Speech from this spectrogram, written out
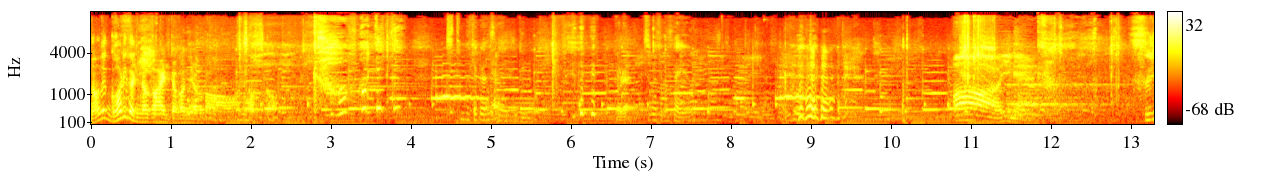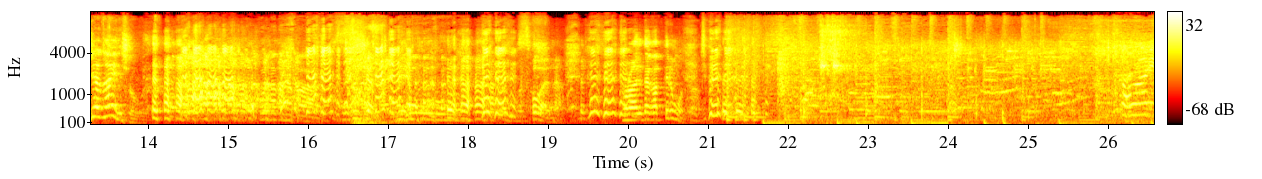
なんでガリガリ中入りた感じやろな。かわいいちょっと待ってくださいよちょっと待ってくださいよああいいね。素じゃないでしょこれ。これなかなか。そうやな。取られたがってるもんな。可愛い。い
